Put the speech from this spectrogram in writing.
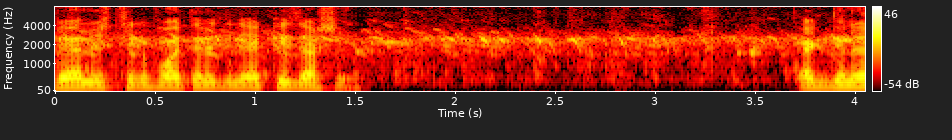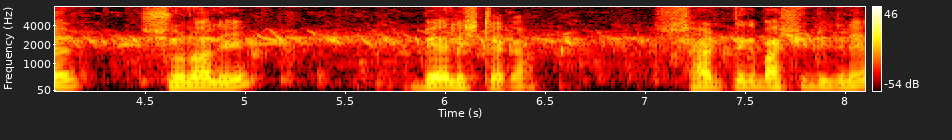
বিয়াল্লিশ থেকে পঁয়তাল্লিশ দিনে এক কেজি আসে। একদিনের সোনালি বিয়াল্লিশ টাকা, ষাট থেকে বাষট্টি দিনে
